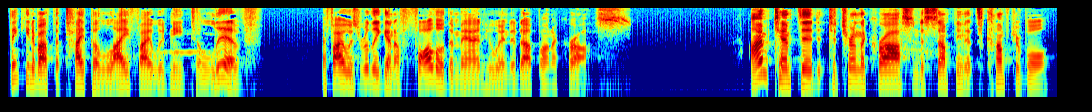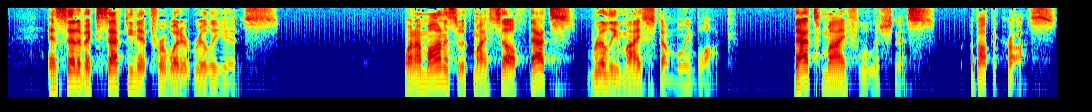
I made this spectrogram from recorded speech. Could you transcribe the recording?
thinking about the type of life I would need to live if I was really going to follow the man who ended up on a cross. I'm tempted to turn the cross into something that's comfortable instead of accepting it for what it really is. When I'm honest with myself, that's really my stumbling block. That's my foolishness about the cross.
